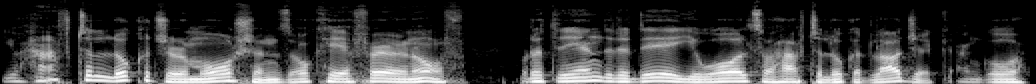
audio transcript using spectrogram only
you have to look at your emotions, okay, fair enough. But at the end of the day, you also have to look at logic and go,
